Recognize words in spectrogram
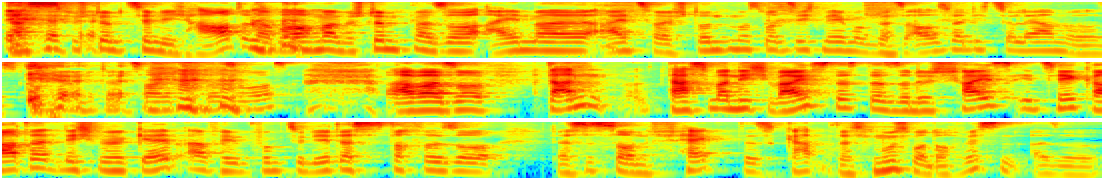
Das ist bestimmt ziemlich hart und da braucht man bestimmt mal so einmal, ein, zwei Stunden muss man sich nehmen, um das auswendig zu lernen oder das kommt mit der Zeit oder sowas. Aber so, dann, dass man nicht weiß, dass da so eine scheiß EC-Karte nicht für Gelb abheben funktioniert, das ist doch so, das ist so ein Fact, das, gab, das muss man doch wissen. Also,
